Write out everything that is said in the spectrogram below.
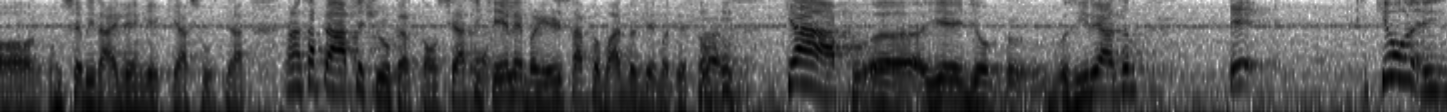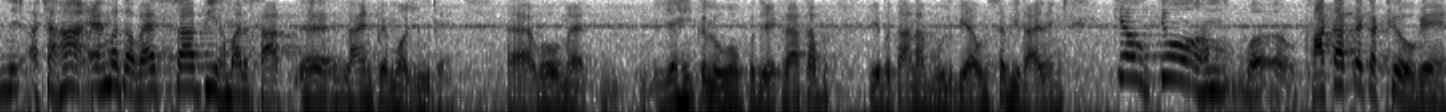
اور ان سے بھی رائے لیں گے کیا صورتحال مولانا صاحب پہ آپ سے شروع کرتا ہوں۔ سیاسی کھیل ہے بریڈی صاحب کو بعد میں زحمت دیتا ہوں۔ کیا آپ یہ جو وزیر اعظم کیوں اچھا ہاں احمد اویس صاحب بھی ہمارے ساتھ لائن پہ موجود ہیں۔ وہ میں یہیں کے لوگوں کو دیکھ رہا تھا یہ بتانا بھول گیا ان سے بھی رائے لیں گے۔ کیوں کیوں ہم فاٹا پہ کٹھے ہو گئے ہیں؟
